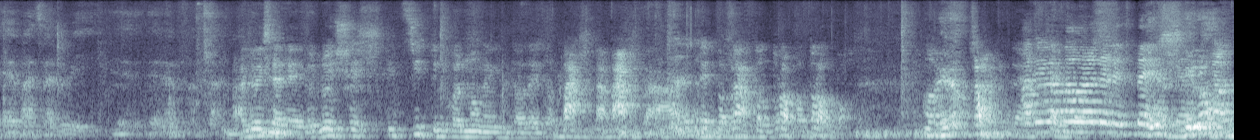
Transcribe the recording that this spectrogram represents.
Eh, lui era fantastico. Ma lui si, è, lui si è stizzito in quel momento, ha detto basta, basta, avete usato troppo, troppo. Però, Aveva paura delle però,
